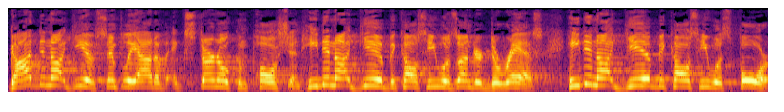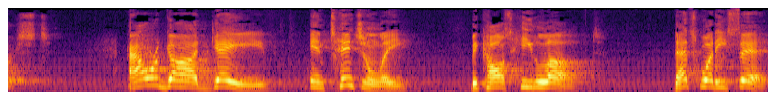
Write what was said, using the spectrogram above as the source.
God did not give simply out of external compulsion. He did not give because he was under duress. He did not give because he was forced. Our God gave intentionally because he loved. That's what he said.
